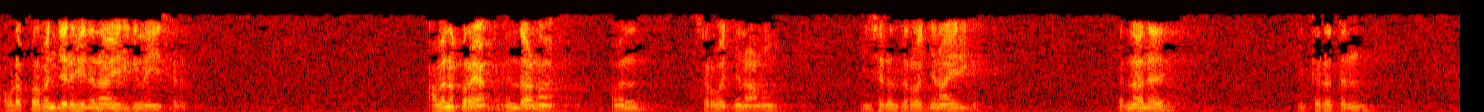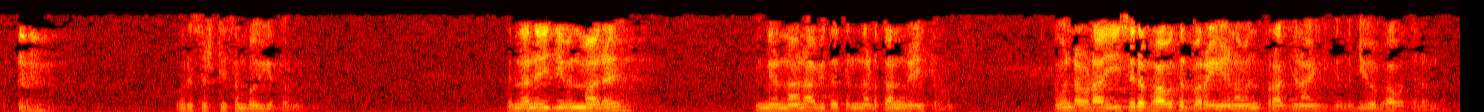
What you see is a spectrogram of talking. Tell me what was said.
അവിടെ പ്രപഞ്ചരഹിതനായിരിക്കുന്ന ഈശ്വരൻ. അവനെ പറയാം എന്താണ്? അവൻ സർവജ്ഞനാണ്. ഈശ്വരൻ സർവജ്ഞനായിരിക്കും. എന്നാൽ ഇത്തരത്തിൽ ഒരു സൃഷ്ടി സംഭവിക്കത്തുള്ളൂ. എന്നാൽ ഈ ജീവന്മാരെ ഇങ്ങനെ നാനാവിധത്തിൽ നടത്താൻ കഴിയത്തുള്ളൂ. അതുകൊണ്ട് അവിടെ ഈശ്വരഭാവത്തിൽ പറയുകയാണ് അവൻ പ്രാജ്ഞനായിരിക്കുന്നു ജീവഭാവത്തിലല്ല.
